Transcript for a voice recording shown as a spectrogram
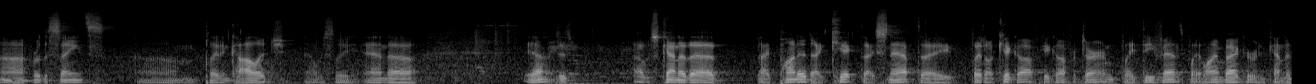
uh, Mm-hmm. for the Saints. Um, played in college, obviously, and uh, yeah, just I was kind of the. I punted, I kicked, I snapped, I played on kickoff, kickoff return, played defense, played linebacker, and kind of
